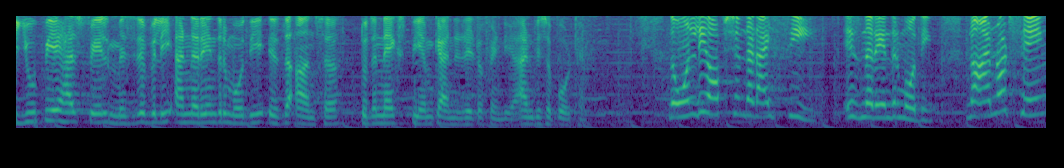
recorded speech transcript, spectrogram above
UPA has failed miserably and Narendra Modi is the answer to the next PM candidate of India and we support him. The only option that I see is Narendra Modi. Now I'm not saying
